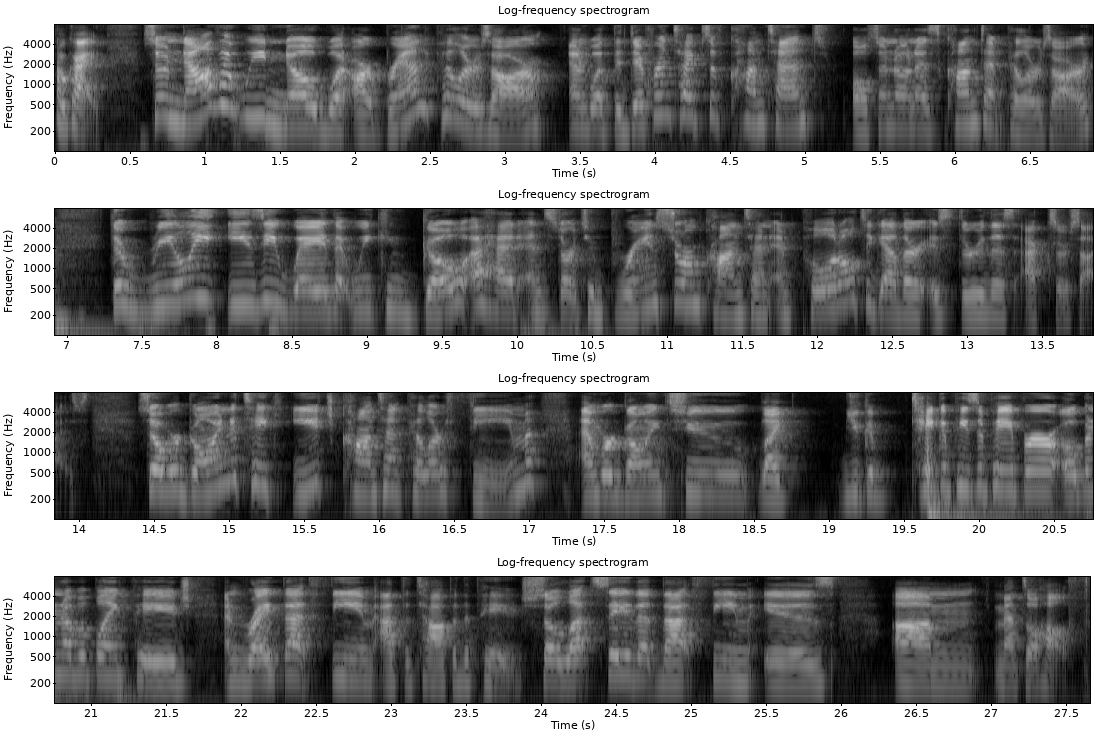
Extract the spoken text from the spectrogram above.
Okay, so now that we know what our brand pillars are and what the different types of content, also known as content pillars, are, the really easy way that we can go ahead and start to brainstorm content and pull it all together is through this exercise. So we're going to take each content pillar theme and we're going to like you could take a piece of paper, open up a blank page, and write that theme at the top of the page. So let's say that that theme is um, mental health,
